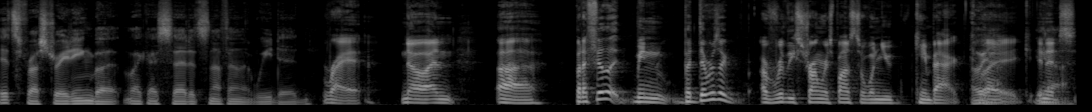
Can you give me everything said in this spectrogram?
it's frustrating. But like I said, it's nothing that we did. Right. No, and uh but I feel like I mean, but there was a, a really strong response to when you came back. Oh, yeah. like and Yeah. it's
